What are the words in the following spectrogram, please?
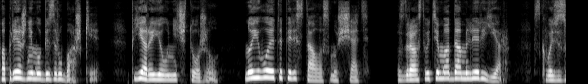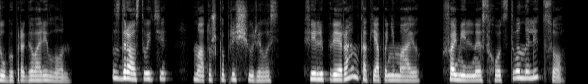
по-прежнему без рубашки. Пьер ее уничтожил, но его это перестало смущать. «Здравствуйте, мадам Лерьер», — сквозь зубы проговорил он. «Здравствуйте», — матушка прищурилась. «Филипп Веран, как я понимаю, фамильное сходство на лицо.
